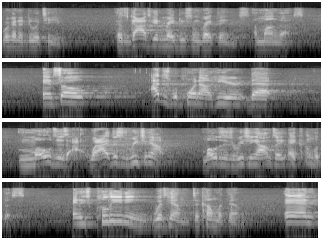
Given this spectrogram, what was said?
we're going to do it to you. Because God's getting ready to do some great things among us. And so I just would point out here that Moses, what I, this is reaching out. Moses is reaching out and saying, hey, come with us. And he's pleading with him to come with them. And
